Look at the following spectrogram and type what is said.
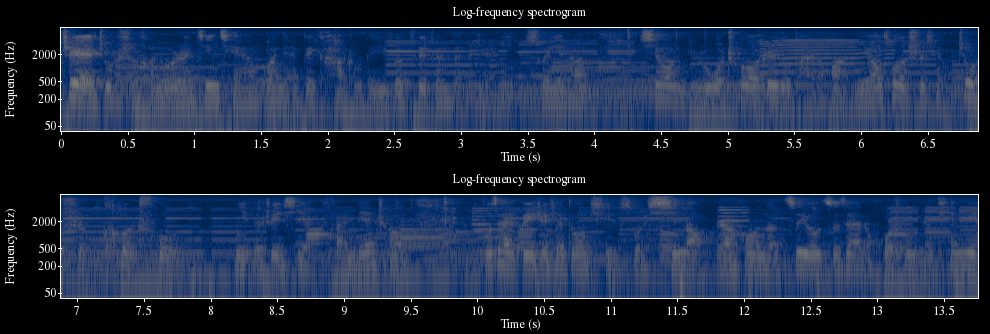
这也就是很多人金钱观点被卡住的一个最根本的原因。所以呢，希望你如果抽到这组牌的话，你要做的事情就是克除你的这些反编程，不再被这些东西所洗脑，然后呢，自由自在的活出你的天命。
